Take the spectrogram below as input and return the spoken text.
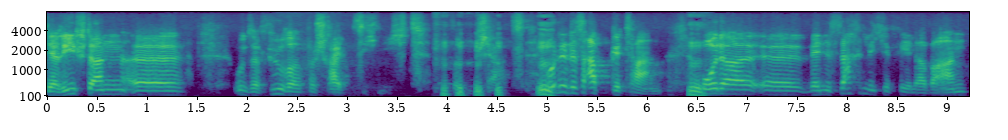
der rief dann, äh, unser Führer verschreibt sich nicht. So ein Scherz. Wurde das abgetan? Oder äh, wenn es sachliche Fehler waren,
